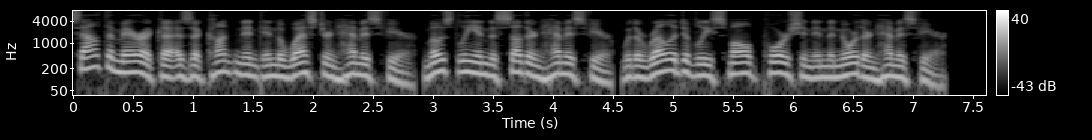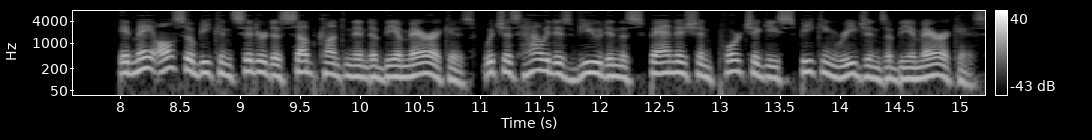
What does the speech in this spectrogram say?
South America is a continent in the Western Hemisphere, mostly in the Southern Hemisphere, with a relatively small portion in the Northern Hemisphere. It may also be considered a subcontinent of the Americas, which is how it is viewed in the Spanish and Portuguese-speaking regions of the Americas.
